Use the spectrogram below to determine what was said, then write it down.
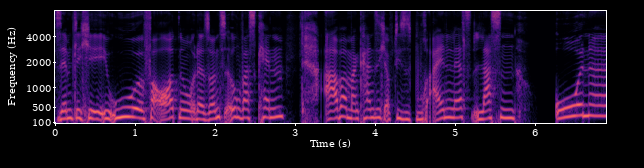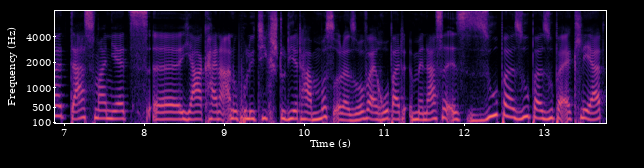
sämtliche EU-Verordnungen oder sonst irgendwas kennen, aber man kann sich auf dieses Buch einlassen ohne dass man jetzt, äh, ja, keine Ahnung, Politik studiert haben muss oder so, weil Robert Menasse ist super, super, super erklärt,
